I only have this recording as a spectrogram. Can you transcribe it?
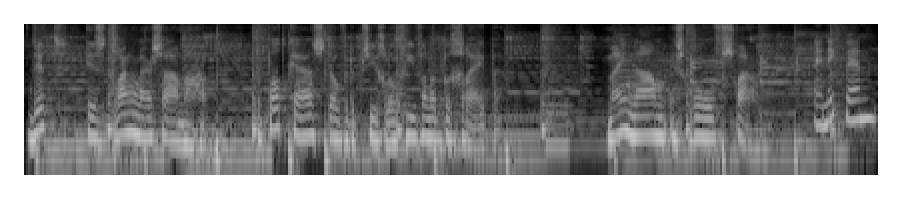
Dit is Drang naar Samenhang, de podcast over de psychologie van het begrijpen. Mijn naam is Rolf Zwaan. En ik ben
